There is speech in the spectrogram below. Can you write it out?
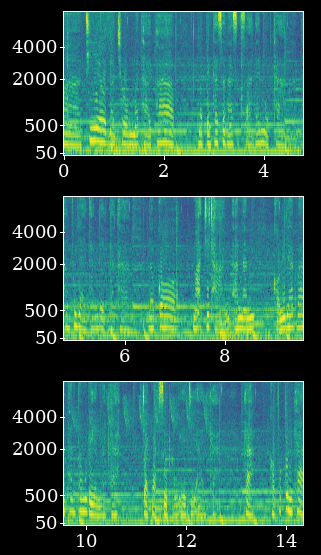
มาเที่ยวมาชมมาถ่ายภาพ มาเป็นทัศนศึกษาได้หมดค่ะ ทั้งผู้ใหญ่ทั้งเด็กนะคะ แล้วก็มาอธิษฐานอันนั้นขออนุญาตว่าท่านต้องเรียนนะคะ จากหลักสูตรของ AGI ค่ะ ค่ะ ขอบพระคุณค่ะ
